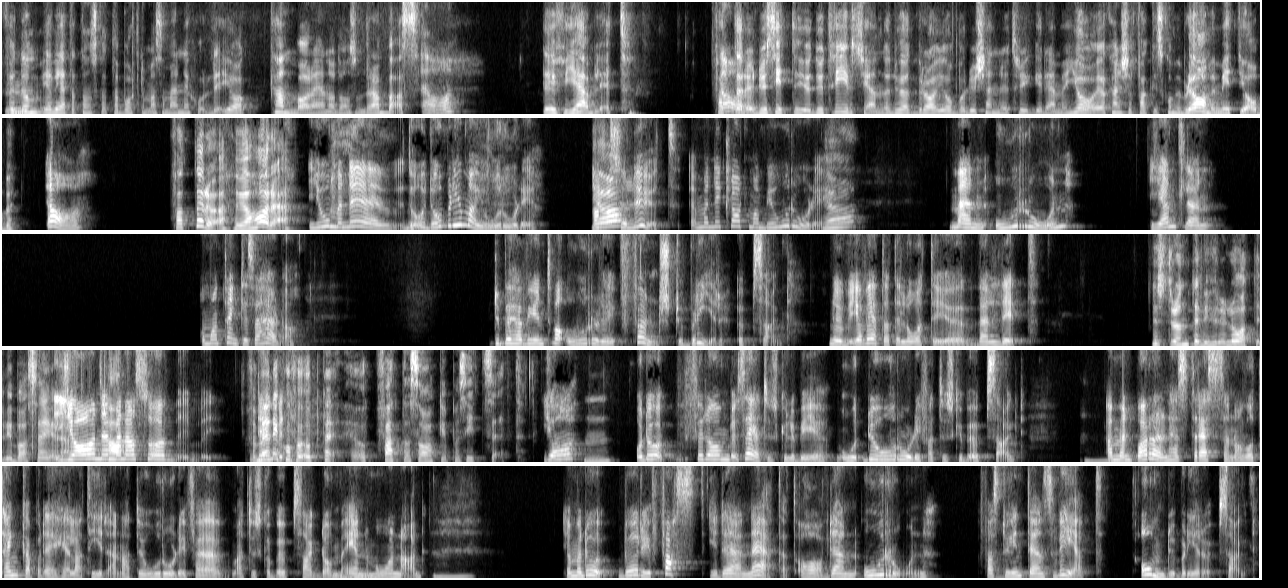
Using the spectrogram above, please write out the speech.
För Mm. de, jag vet att de ska ta bort en massa människor. Jag kan vara en av de som drabbas. Ja, Det är ju för jävligt. Fattar Ja. du? Du sitter ju, du trivs ju ändå, du har ett bra jobb och du känner dig trygg i det. Men jag, jag kanske faktiskt kommer bli av med mitt jobb. ja. Fattar du hur jag har det? Jo, men det, då, då blir man ju orolig. Ja. Absolut. Ja, men det är klart man blir orolig. Ja. Men oron, egentligen, om man tänker så här då. Du behöver ju inte vara orolig förrän du blir uppsagd. Nu, jag vet att det låter ju väldigt... Nu struntar vi hur det låter, vi bara säger det. Ja, nej Ja. men alltså... För det- människor får uppfatta saker på sitt sätt. Ja, Mm. och då, för om du säger att du skulle bli, du är orolig för att du skulle bli uppsagd. Ja, Mm. men bara den här stressen av att tänka på det hela tiden, att du är orolig för att du ska bli uppsagd om en månad. Mm. Ja, men då, då är du ju fast i det nätet av den oron. Fast du inte ens vet om du blir uppsagd.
